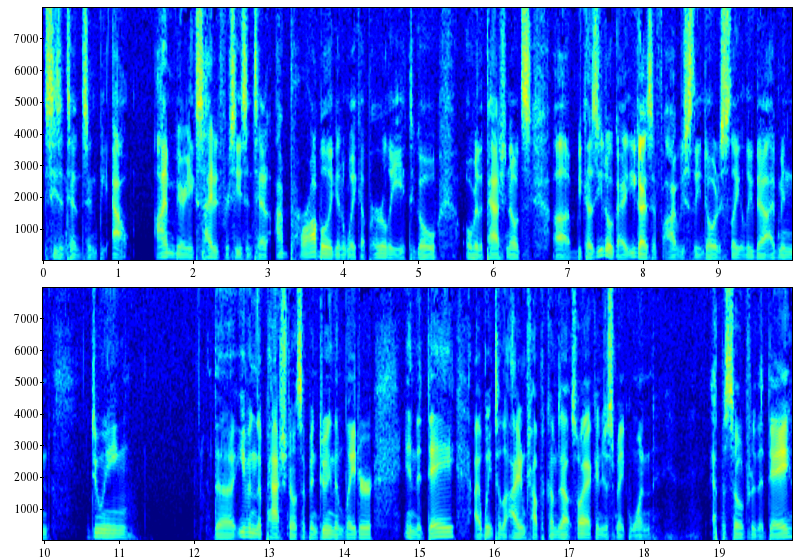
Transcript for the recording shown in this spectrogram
season 10 is going to be out. I'm very excited for season 10. I'm probably going to wake up early to go over the patch notes uh, because you know, guys, you guys have obviously noticed lately that I've been doing the even the patch notes. I've been doing them later in the day. I wait till the item shop comes out so I can just make one episode for the day.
